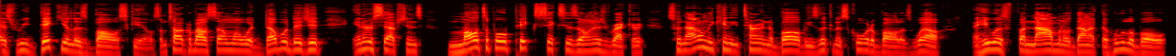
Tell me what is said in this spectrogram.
has ridiculous ball skills. I'm talking about someone with double digit interceptions, multiple pick sixes on his record. So not only can he turn the ball, but he's looking to score the ball as well. And he was phenomenal down at the Hula Bowl.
